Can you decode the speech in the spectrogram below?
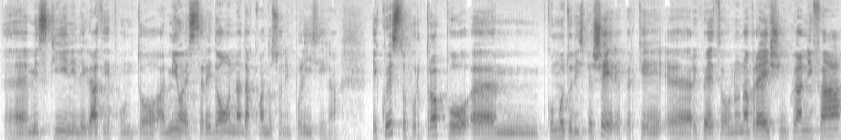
eh, meschini legati appunto al mio essere donna da quando sono in politica. E questo purtroppo ehm, con molto dispiacere perché, eh, ripeto, non avrei cinque anni fa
